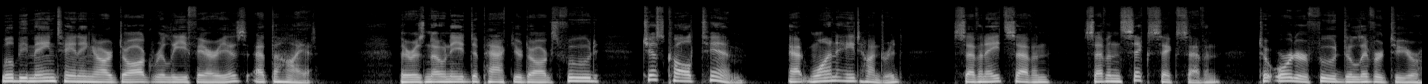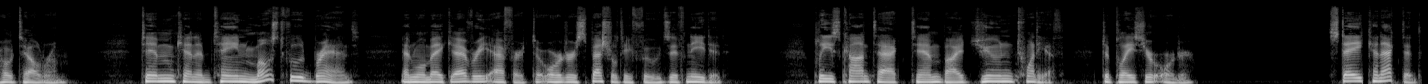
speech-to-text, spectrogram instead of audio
will be maintaining our dog relief areas at the Hyatt. There is no need to pack your dog's food. Just call Tim at 1 800 787 7667 to order food delivered to your hotel room. Tim can obtain most food brands and will make every effort to order specialty foods if needed. Please contact Tim by June 20th to place your order. Stay connected.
